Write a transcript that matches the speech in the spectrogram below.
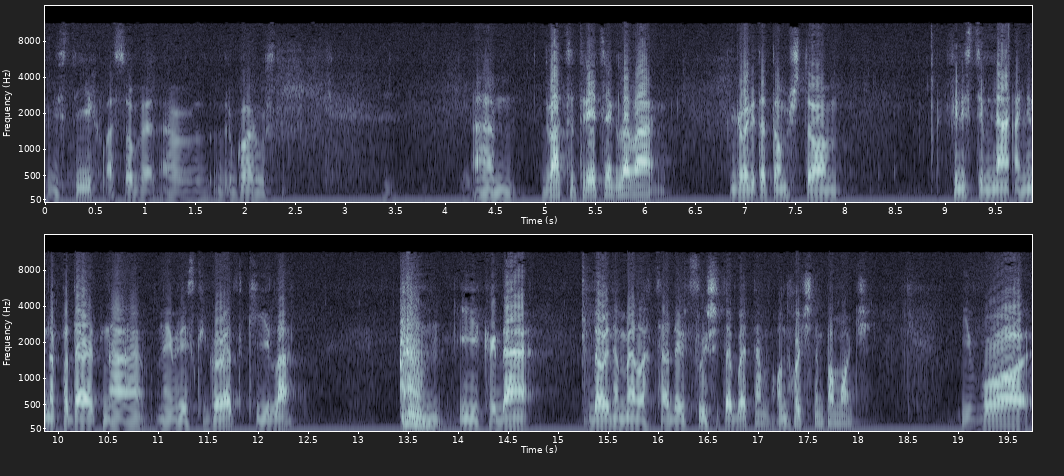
вести их в особое, э, в другое русло. Эм, 23 глава говорит о том, что филистимляне, они нападают на, на еврейский город Киила, и когда Давид Амелах Цадавид слышит об этом, он хочет им помочь его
